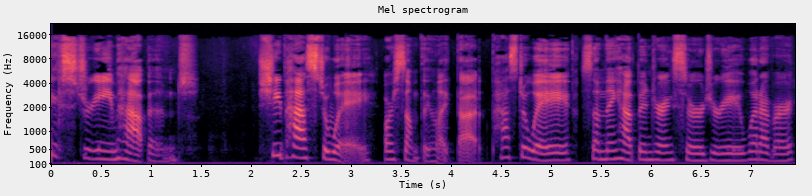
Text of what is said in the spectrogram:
extreme happened, she passed away or something like that, passed away, something happened during surgery, whatever,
